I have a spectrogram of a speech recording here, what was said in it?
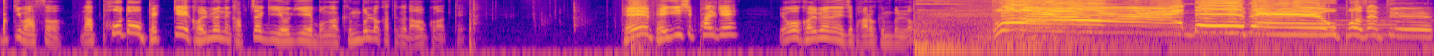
느낌 왔어. 나 포도 100개 걸면은 갑자기 여기에 뭔가 금블럭 같은 거 나올 것 같아. 배 128개? 요거 걸면은 이제 바로 금블럭. 와! 4배! 5%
